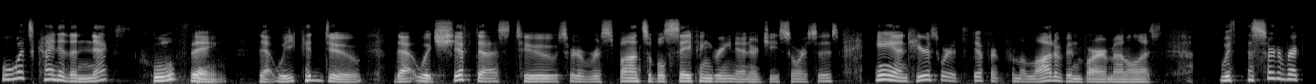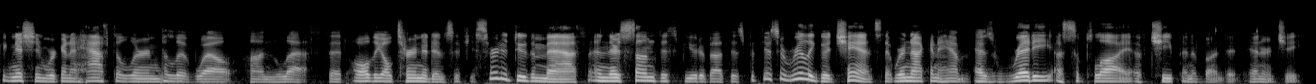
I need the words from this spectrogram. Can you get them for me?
well, what's kind of the next cool thing that we could do that would shift us to sort of responsible, safe, and green energy sources. And here's where it's different from a lot of environmentalists with the sort of recognition we're going to have to learn to live well on less, that all the alternatives, if you sort of do the math, and there's some dispute about this, but there's a really good chance that we're not going to have as ready a supply of cheap and abundant energy.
